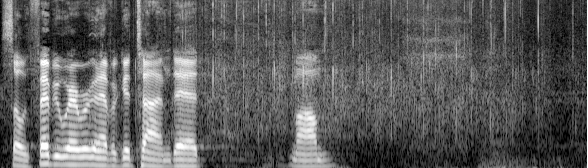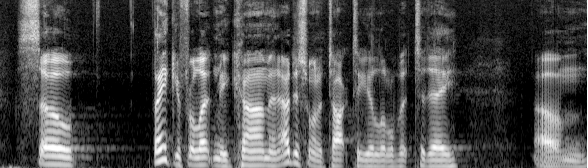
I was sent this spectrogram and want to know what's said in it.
So in February, we're going to have a good time, Dad, Mom. So thank you for letting me come. And I just want to talk to you a little bit today. Um,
